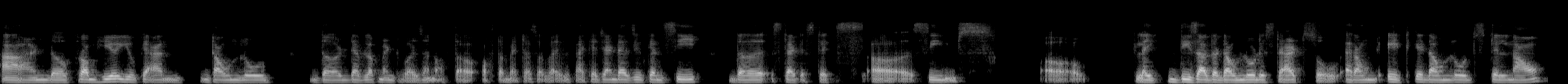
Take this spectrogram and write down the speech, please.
and uh, from here you can download the development version of the of the meta survival package. And as you can see, the statistics uh, seems like these are the download stats so around 8k downloads till now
